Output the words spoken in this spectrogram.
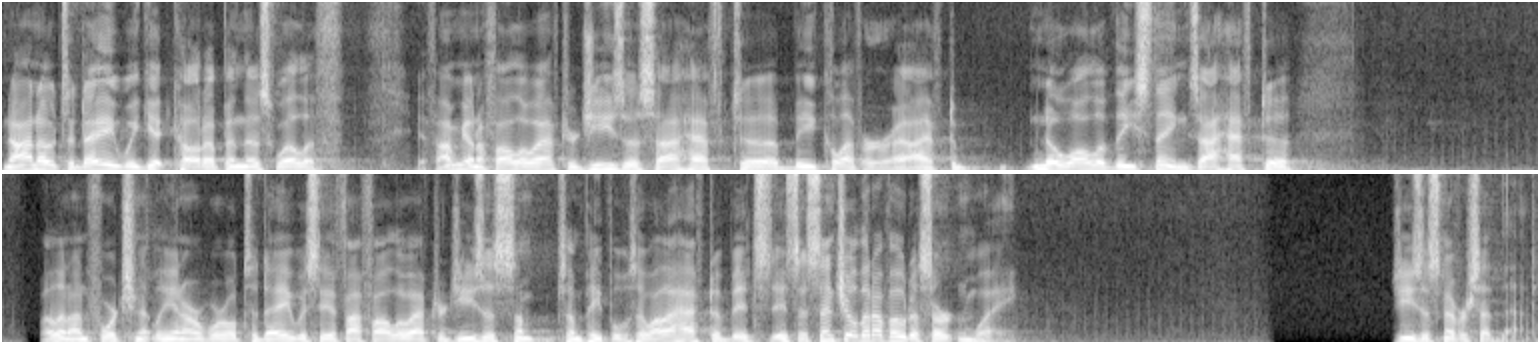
Now, I know today we get caught up in this. Well, if, if I'm going to follow after Jesus, I have to be clever. I have to know all of these things. I have to. Well, and unfortunately, in our world today, we see if I follow after Jesus, some, some people say, well, I have to, it's, it's essential that I vote a certain way. Jesus never said that.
